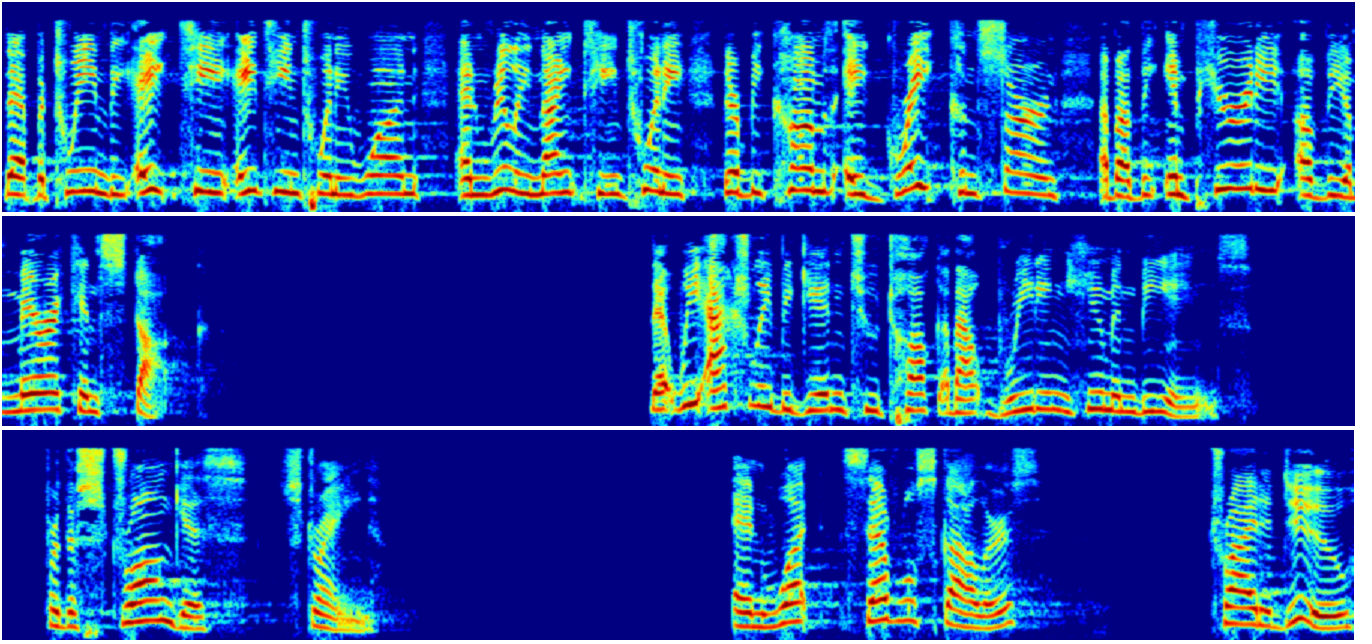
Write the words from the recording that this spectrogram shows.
that between the 18, 1821 and really 1920, there becomes a great concern about the impurity of the American stock. That we actually begin to talk about breeding human beings for the strongest strain. And what several scholars try to do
